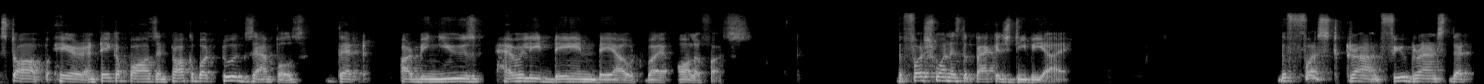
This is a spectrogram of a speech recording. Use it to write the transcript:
stop here and take a pause and talk about two examples that are being used heavily day in, day out by all of us. The first one is the package DBI. The first grant, few grants that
